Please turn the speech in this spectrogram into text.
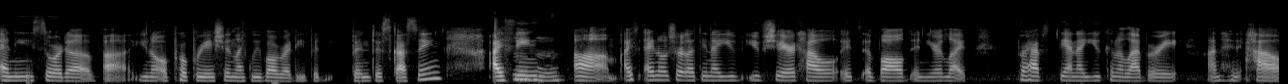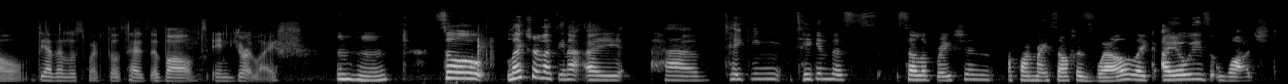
any sort of uh, you know, appropriation like we've already been been discussing. I think Mhm. um I I know Short Latina you've you've shared how it's evolved in your life. Perhaps Diana, you can elaborate on how Dia de los Muertos has evolved in your life. Mm-hmm. So, like Short Latina, I have taken taken this celebration upon myself as well. Like I always watched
